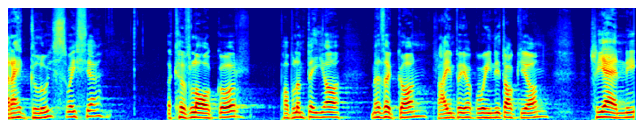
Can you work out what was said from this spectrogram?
yr eglwys weithiau y cyflogwr, pobl yn beio meddygon, rhai yn beio gweinidogion, rhieni,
